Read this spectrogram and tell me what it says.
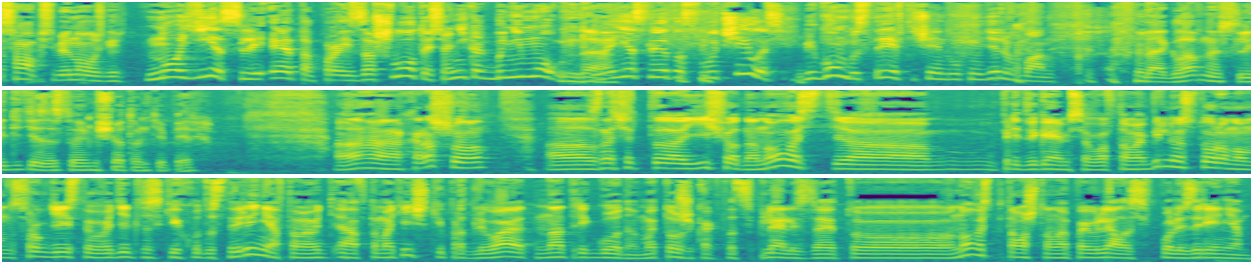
сама по себе новость говорит, но если это произошло, то есть они как бы не могут, да. но если это случилось, бегом быстрее в течение двух недель в банк. Да, главное, следите за своим счетом теперь. Ага, хорошо. А, значит, э, еще одна новость. Э, передвигаемся в автомобильную сторону. Срок действия водительских удостоверений автоматически продлевают на три года. Мы тоже как-то цеплялись за эту новость, потому что она появлялась в поле зрения.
